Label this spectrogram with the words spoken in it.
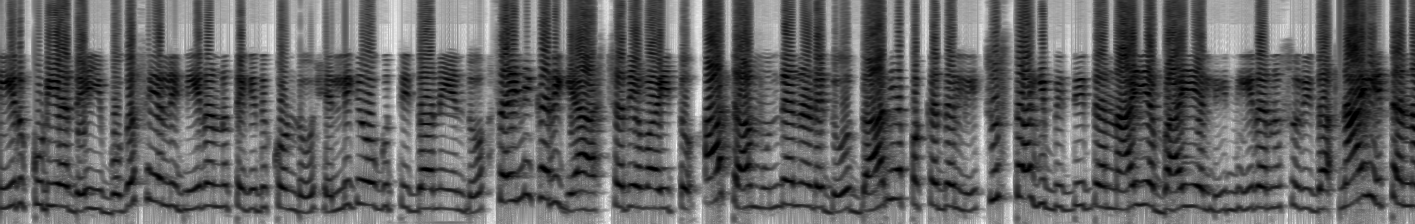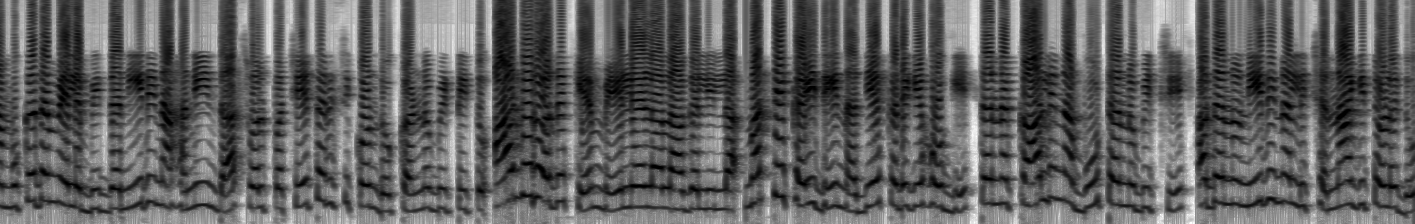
ನೀರು ಕುಡಿಯದೆ ಈ ಬೊಗಸೆಯಲ್ಲಿ ನೀರನ್ನು ತೆಗೆದುಕೊಂಡು ಎಲ್ಲಿಗೆ ಹೋಗುತ್ತಿದ್ದಾನೆ ಎಂದು ಸೈನಿಕರಿಗೆ ಆಶ್ಚರ್ಯವಾಯಿತು. ಆತ ಮುಂದೆ ನಡೆದು ದಾರಿಯ ಪಕ್ಕದಲ್ಲಿ ಸುಸ್ತಾಗಿ ಬಿದ್ದಿದ್ದ ನಾಯಿಯ ಬಾಯಿಯಲ್ಲಿ ನೀರನ್ನು ಸುರಿದ. ನಾಯಿ ತನ್ನ ಮುಖದ ಮೇಲೆ ಬಿದ್ದ ನೀರಿನ ಹನಿಯಿಂದ ಸ್ವಲ್ಪ ಚೇತರಿಸಿಕೊಂಡು ಕಣ್ಣು ಬಿಟ್ಟಿತ್ತು. ಆದರೂ ಅದಕ್ಕೆ ಮೇಲೇಳಲಾಗಲಿಲ್ಲ. ಮತ್ತೆ ಕೈದಿ ನದಿಯ ಕಡೆಗೆ ಹೋಗಿ ತನ್ನ ಕಾಲಿನ ಬೂಟನ್ನು ಬಿಚ್ಚಿ ಅದನ್ನು ನೀರಿನಲ್ಲಿ ಚೆನ್ನಾಗಿ ತೊಳೆದು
